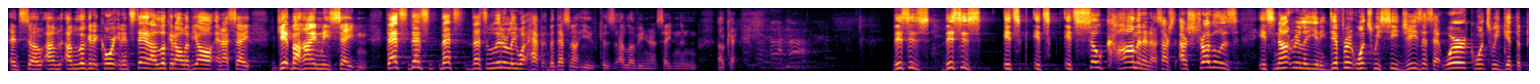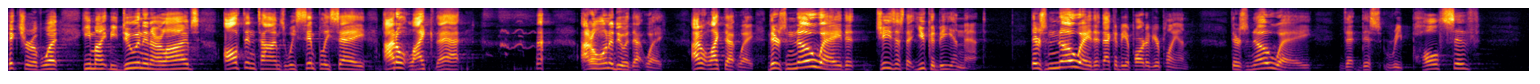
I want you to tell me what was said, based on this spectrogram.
and so I'm, I'm looking at Corey, and instead I look at all of y'all and I say, Get behind me, Satan. That's, that's, that's, that's literally what happened, but that's not you because I love you and you're not Satan. And okay. This is, this is, it's, it's, it's so common in us. Our, our struggle is, it's not really any different once we see Jesus at work, once we get the picture of what he might be doing in our lives. Oftentimes we simply say, I don't like that. I don't want to do it that way. I don't like that way. There's no way that, Jesus, that you could be in that. There's no way that that could be a part of your plan. There's no way that this repulsive,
